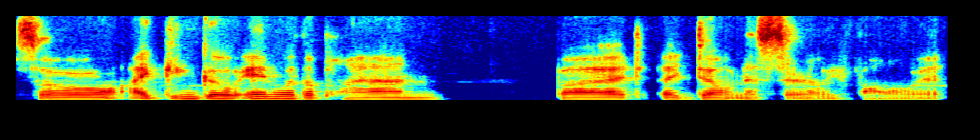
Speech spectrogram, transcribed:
So I can go in with a plan, but I don't necessarily follow it.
